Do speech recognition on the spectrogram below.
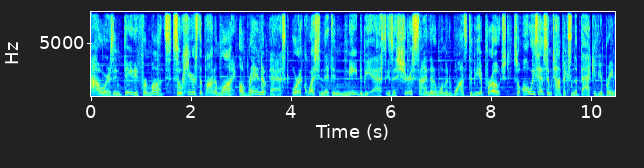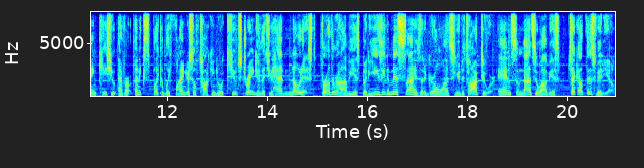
hours and dated for months. So here's the bottom line a random ask or a question that didn't need to be asked is a sure sign that a woman wants to be approached So always have some topics in the back of your brain in case you ever inexplicably find yourself talking to a cute stranger that you hadn't noticed. For other obvious but easy to miss signs that a girl wants you to talk to her, and some not so obvious, check out this video.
